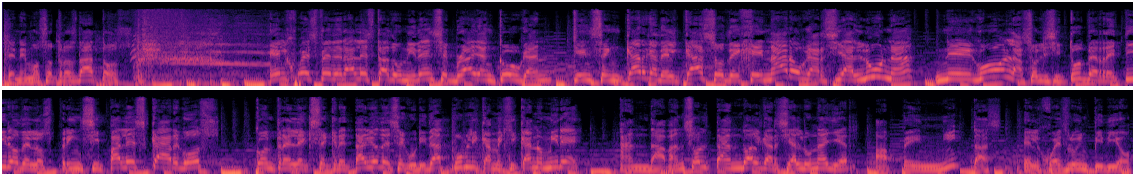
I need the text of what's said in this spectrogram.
tenemos otros datos. El juez federal estadounidense Brian Cogan, quien se encarga del caso de Genaro García Luna, negó la solicitud de retiro de los principales cargos contra el exsecretario de Seguridad Pública mexicano. Mire, andaban soltando al García Luna ayer, penitas El juez lo impidió.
